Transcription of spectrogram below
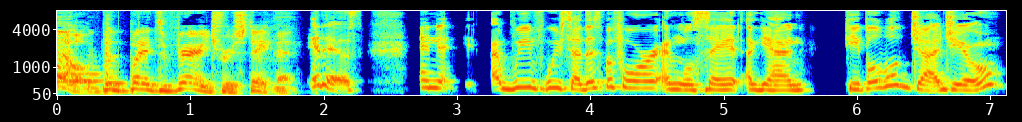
No, but but it's a very true statement. It is. And we've we've said this before and we'll say it again. People will judge you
